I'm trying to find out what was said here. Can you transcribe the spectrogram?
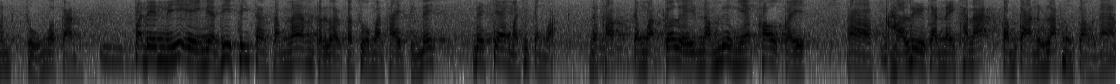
มันสูงกว่ากัน ประเด็นนี้เองเนี่ยที่ที่ทางสำนักงานตำรวจกระทรวงมหาดไทยถึงได้ได้แจ้งมาที่จังหวัด นะครับ จังหวัดก็เลยนำเรื่องนี้เข้าไปอ่าหารือกันในคณะกรรมการอนุรักษ์เมืองเก่าน่าน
